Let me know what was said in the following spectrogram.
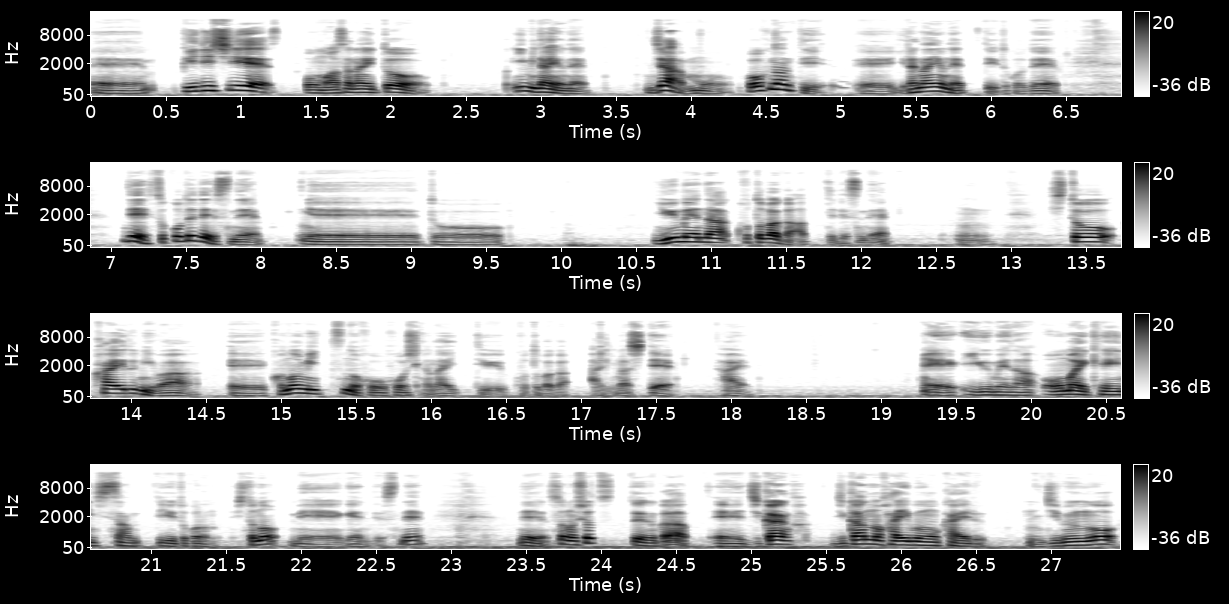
えー PDCA を回さないと意味ないよね。じゃあもう抱負なんて、えーいらないよねっていうところで、で、そこでですね、えっ、と、有名な言葉があってですね、うん、人を変えるには、えーこの3つの方法しかないっていう言葉がありまして、はい。えー有名な大前健一さんっていうところの人の名言ですね。で、その一つっていうのが、えー時間、時間の配分を変える。自分を、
